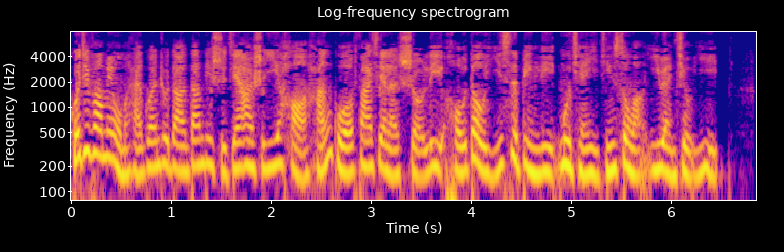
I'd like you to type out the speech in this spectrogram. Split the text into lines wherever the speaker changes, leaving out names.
国际方面我们还关注到当地时间二十一号韩国发现了首例猴痘疑似病例目前已经送往医院就医。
